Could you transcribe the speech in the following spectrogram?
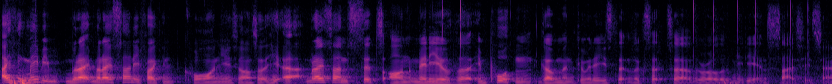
I think maybe Murai, Murai-san, if I can call on you to answer. He, uh, Murai-san sits on many of the important government committees that looks at uh, the role of the media in society. So.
